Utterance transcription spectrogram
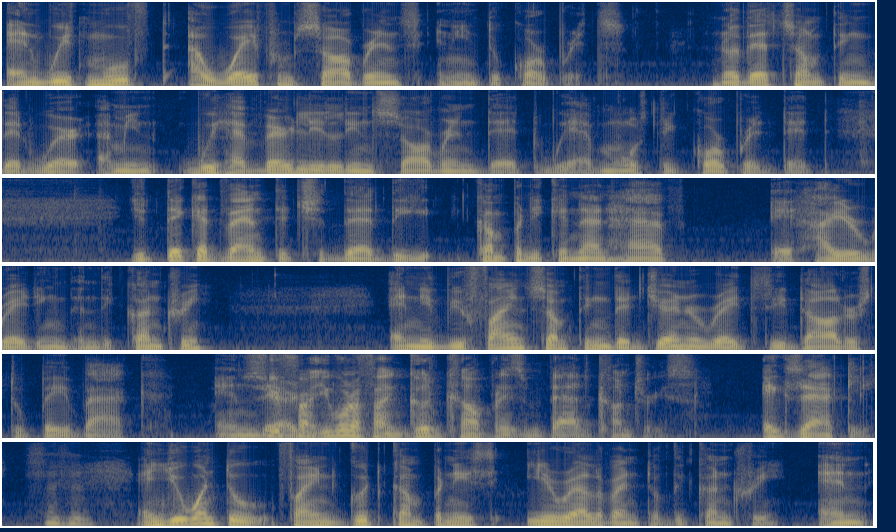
and we've moved away from sovereigns and into corporates. No, that's something that we're, I mean, we have very little in sovereign debt. We have mostly corporate debt. You take advantage that the company cannot have a higher rating than the country. And if you find something that generates the dollars to pay back, and So you, find, you want to find good companies in bad countries. Exactly. and you want to find good companies irrelevant of the country. And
